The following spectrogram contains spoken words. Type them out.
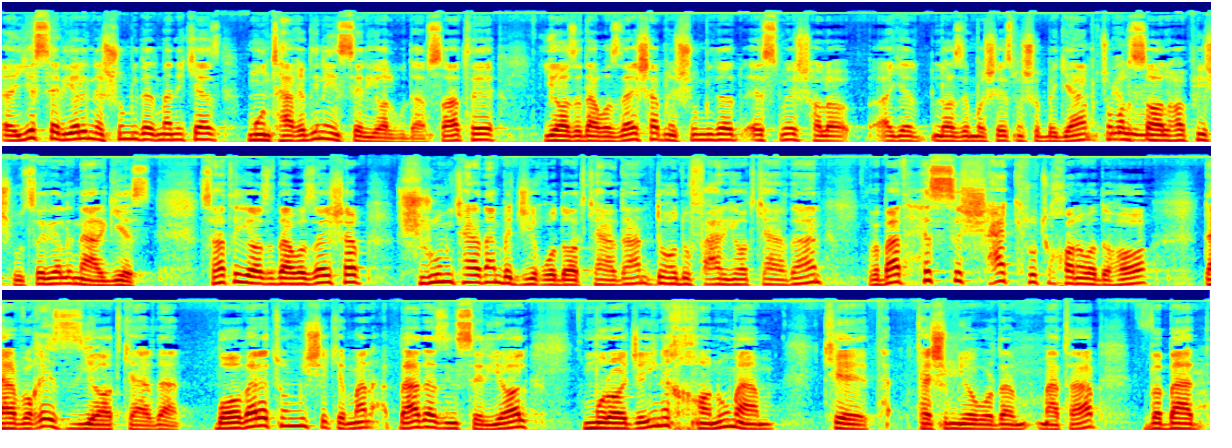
یه سریالی نشون می‌داد. من یکی از منتقدین این سریال بودم. ساعت 11 12 شب نشون می‌داد اسمش. حالا اگر لازم باشه اسمش رو بگم چون مال سالها پیش بود. سریال نرگس. ساعت 11 12 شب شروع می‌کردن به جیغ و داد کردن داد و فریاد کردن و بعد حس شک رو تو خانواده ها در واقع زیاد کردن. باورتون میشه که من بعد از این سریال مراجعین خانومم که تشریف می آوردن مطب و بعد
